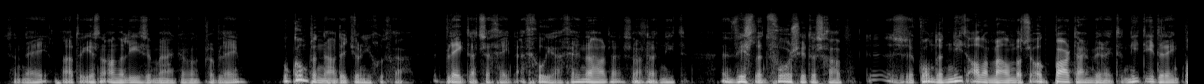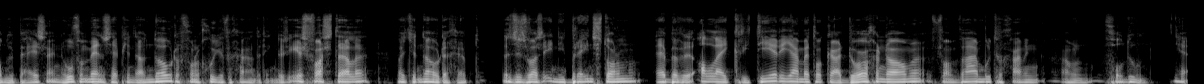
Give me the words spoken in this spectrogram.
Zei, nee, laten we eerst een analyse maken van het probleem. Hoe komt het nou dat jullie niet goed vergaderen? Het bleek dat ze geen goede agenda hadden. Ze hadden niet een wisselend voorzitterschap. Ze konden niet allemaal, omdat ze ook parttime werkten, niet iedereen kon erbij zijn. Hoeveel mensen heb je nou nodig voor een goede vergadering? Dus eerst vaststellen wat je nodig hebt. Dus was in die brainstorm hebben we allerlei criteria met elkaar doorgenomen van waar moeten we gaan aan voldoen. Ja.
